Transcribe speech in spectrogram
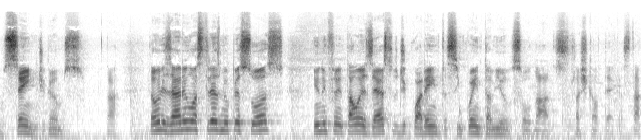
uns 100, digamos, tá? Então eles eram umas 3 mil pessoas indo enfrentar um exército de 40, 50 mil soldados Tlaxcaltecas, tá?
